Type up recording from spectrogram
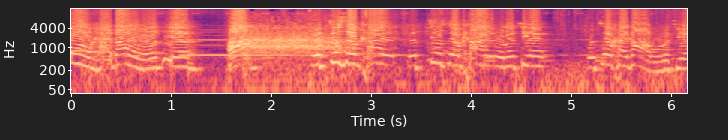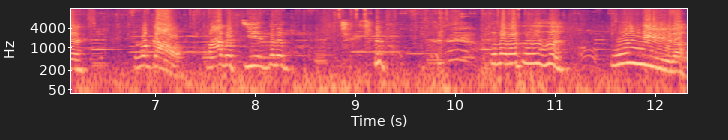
让我开大，我的天啊，我就是要开，我就是要开，我的天，我就要开大，我的天，怎么搞？妈个鸡，这个 这这他妈真的是无语了，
